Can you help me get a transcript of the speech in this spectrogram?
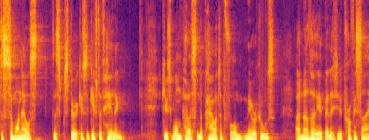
To someone else, the Spirit gives a gift of healing. It gives one person the power to perform miracles, another the ability to prophesy,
